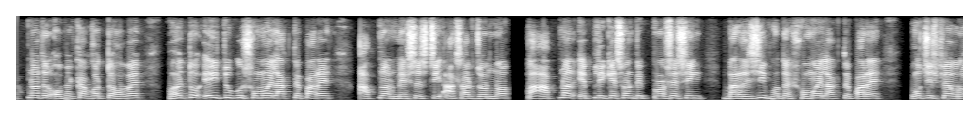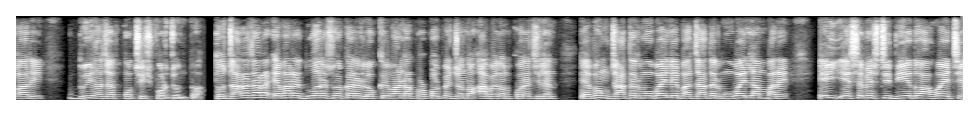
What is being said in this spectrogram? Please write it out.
আপনাদের অপেক্ষা করতে হবে। হয়তো এইটুকু সময় লাগতে পারে আপনার মেসেজটি আসার জন্য বা আপনার অ্যাপ্লিকেশনটি প্রসেসিং বা রিসিভ হতে সময় লাগতে পারে। পঁচিশ ফেব্রুয়ারি দুই হাজার পঁচিশ পর্যন্ত। তো যারা যারা এবারে দুয়ারে সরকারের লক্ষ্মীর ভান্ডার প্রকল্পের জন্য আবেদন করেছিলেন এবং যাদের মোবাইলে বা যাদের মোবাইল নাম্বারে এই এস এম দিয়ে দেওয়া হয়েছে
